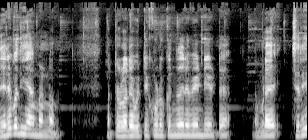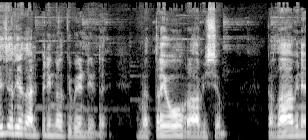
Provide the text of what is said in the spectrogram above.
നിരവധിയാമണ്ണം മറ്റുള്ളവരെ ഒറ്റിക്കൊടുക്കുന്നതിന് വേണ്ടിയിട്ട് നമ്മുടെ ചെറിയ ചെറിയ താല്പര്യങ്ങൾക്ക് വേണ്ടിയിട്ട് നമ്മൾ എത്രയോ പ്രാവശ്യം കർത്താവിനെ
